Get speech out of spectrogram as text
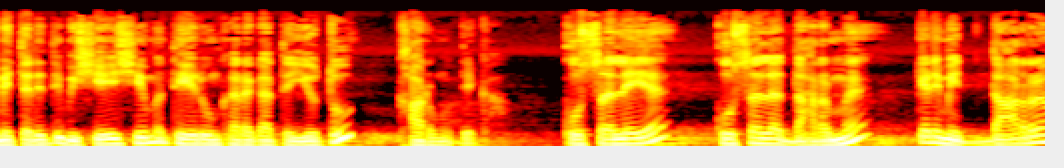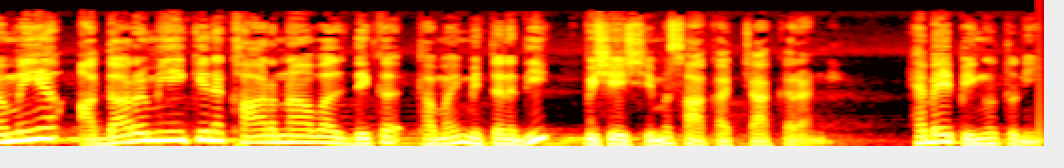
මෙතරදි විශේෂීම තේරුම් කරගත යුතු කරුණු දෙක. කුසලය කුසල ධර්ම කැනමි ධර්මය අධර්මය කියෙන කාරණාවල් දෙක තමයි මෙතනදී විශේෂීම සාකච්ඡා කරන්නේ. හැබැයි පිංහතුනි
